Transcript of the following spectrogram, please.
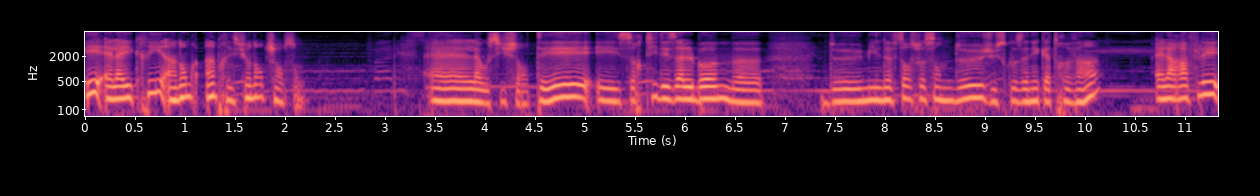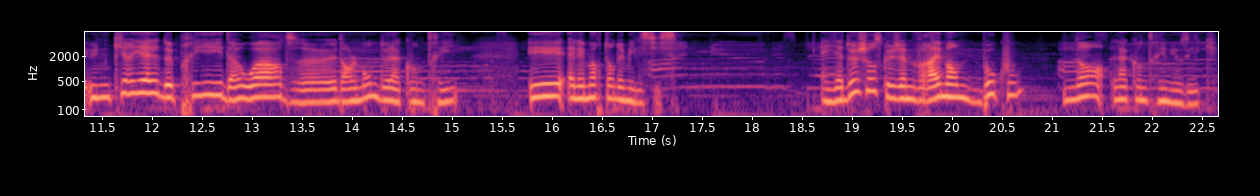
et elle a écrit un nombre impressionnant de chansons. Elle a aussi chanté et sorti des albums euh, de 1962 jusqu'aux années 80. Elle a raflé une kyrielle de prix, d'awards euh, dans le monde de la country et elle est morte en 2006. Et il y a deux choses que j'aime vraiment beaucoup dans la country music,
